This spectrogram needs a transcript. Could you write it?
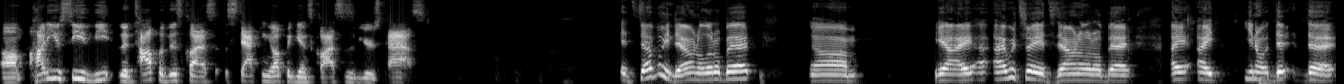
Um, how do you see the, the top of this class stacking up against classes of years past? It's definitely down a little bit. Um, yeah, I, I would say it's down a little bit. I, I you know, the, the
